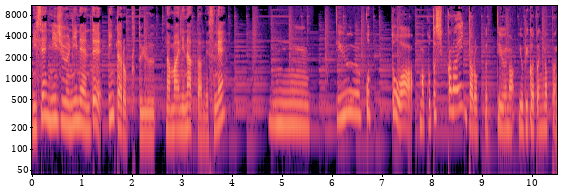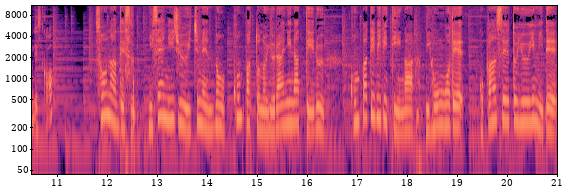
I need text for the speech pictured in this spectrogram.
2022年で Interop という名前になったんですねうーん。っていうことは、まあ、今年から Interop っていうような呼び方になったんですか？そうなんです。2021年の Compat の由来になっている compatibility が日本語で互換性という意味で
